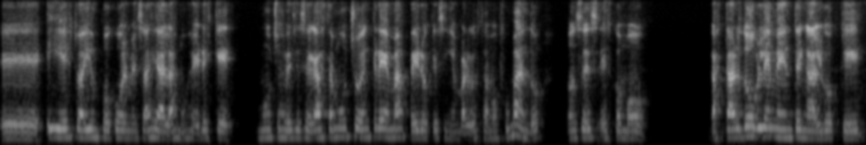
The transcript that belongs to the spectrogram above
Eh, y esto hay un poco el mensaje a las mujeres que muchas veces se gasta mucho en cremas, pero que sin embargo estamos fumando. Entonces es como gastar doblemente en algo que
